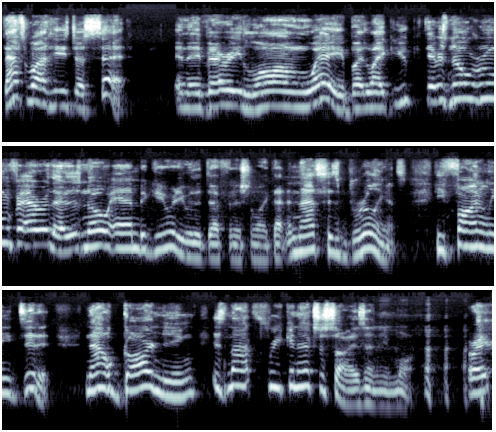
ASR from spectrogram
That's what he just said in a very long way. But like you, there is no room for error there. There's no ambiguity with a definition like that, and that's his brilliance. He finally did it. Now gardening is not freaking exercise anymore. right?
